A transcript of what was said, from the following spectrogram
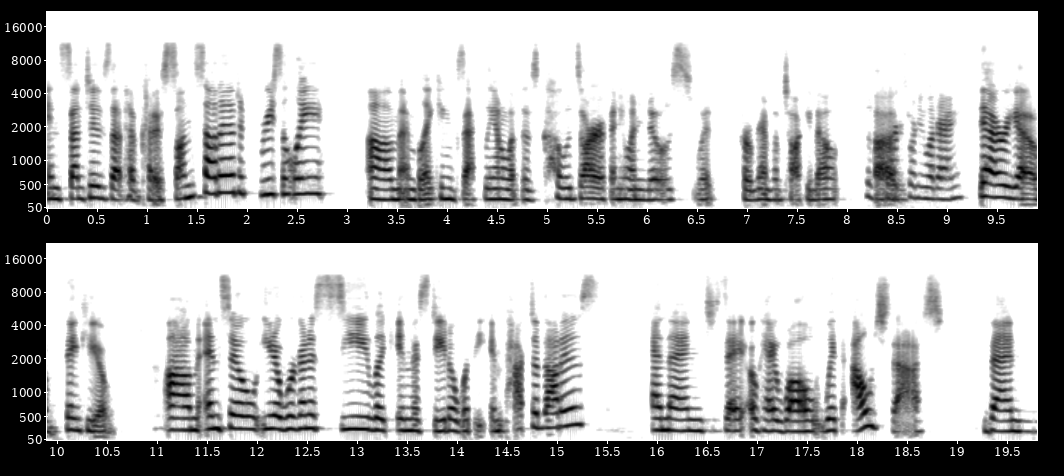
incentives that have kind of sunsetted recently. Um, I'm blanking exactly on what those codes are. If anyone knows what programs I'm talking about, The Uh, 421 there we go. Thank you. Um, and so, you know, we're going to see like in this data what the impact of that is. And then to say, okay, well, without that, then,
